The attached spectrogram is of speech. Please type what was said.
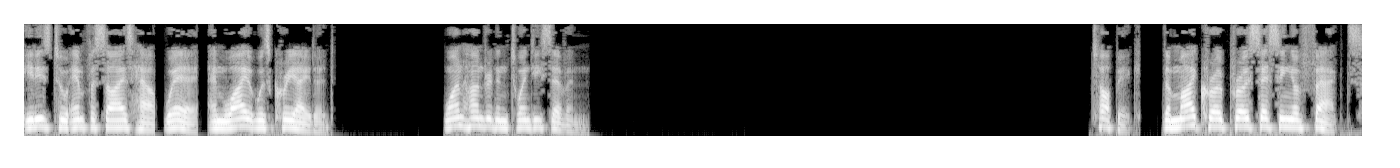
it is to emphasize how, where, and why it was created." 127. Topic: The microprocessing of facts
